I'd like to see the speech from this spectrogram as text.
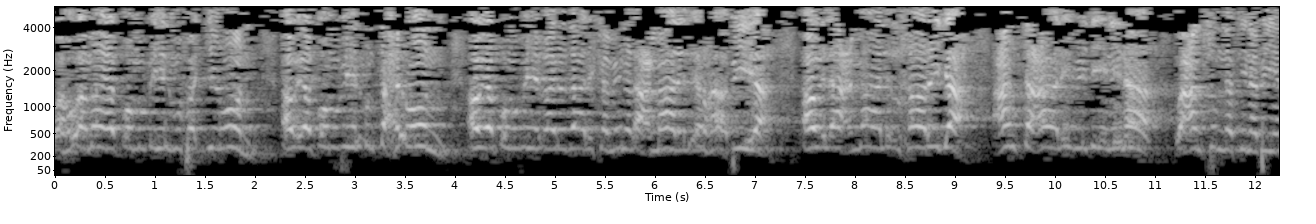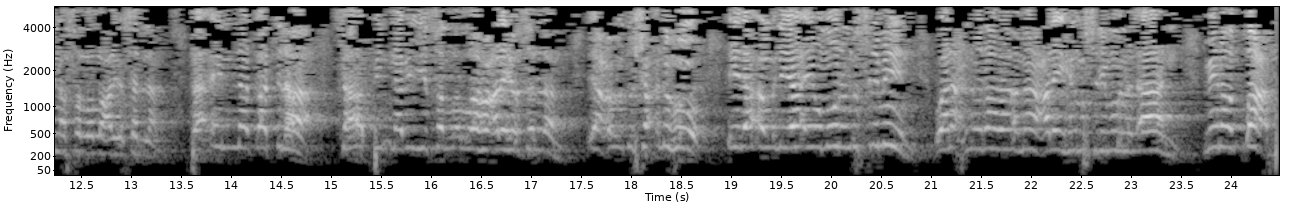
وهو ما يقوم به المفجرون. أو يقوم به المنتحرون أو يقوم به غير ذلك من الأعمال الإرهابية أو الأعمال الخارجة عن تعاليم ديننا وعن سنة نبينا صلى الله عليه وسلم. فإن قتل ساب النبي صلى الله عليه وسلم يعود شأنه إلى أولياء أمور المسلمين. ونحن نرى ما عليه المسلمون الآن من الضعف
